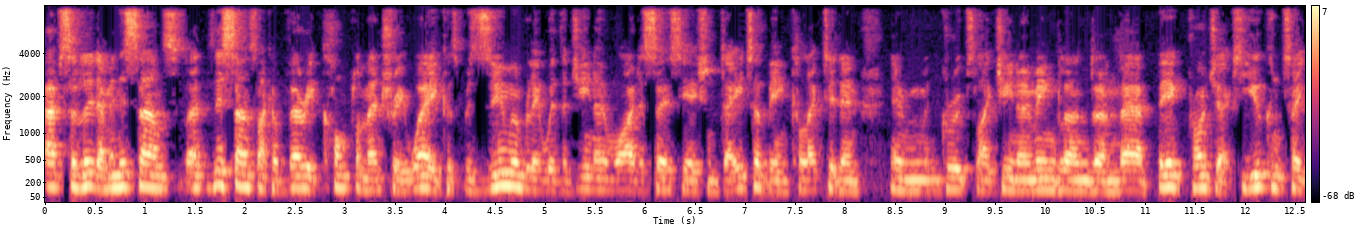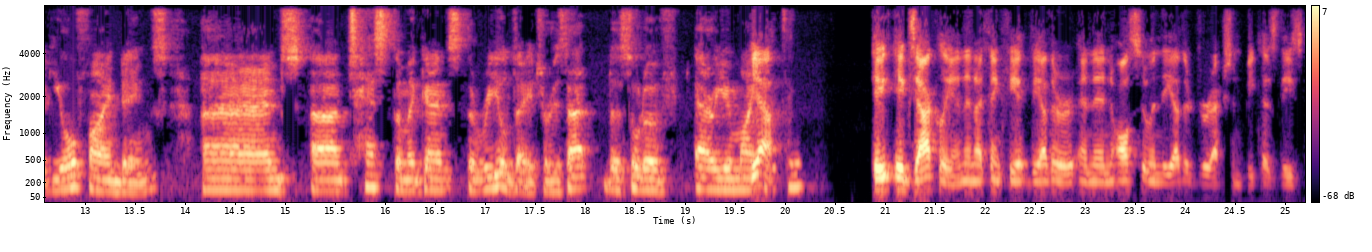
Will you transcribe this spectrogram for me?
Absolutely. I mean, this sounds uh, this sounds like a very complementary way because presumably with the genome-wide association data being collected in in groups like Genomics England and their big projects, you can take your findings and uh, test them against the real data. Is that the sort of area you might? Yeah. Exactly, and then I think the the other, and then also in the other direction, because these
